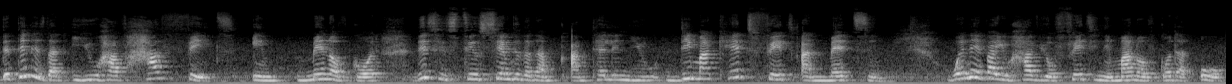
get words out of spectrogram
The thing is that you have have faith in men of god. This is still same thing that i'm, I'm telling you. Demarcate faith and medicine. Whenever you have your faith in a man of god that oh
